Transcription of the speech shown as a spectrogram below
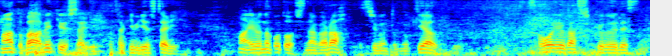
まあ、あとバーベキューしたり、焚き火をしたり、まあ、いろんなことをしながら自分と向き合うう、そういう合宿ですね。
